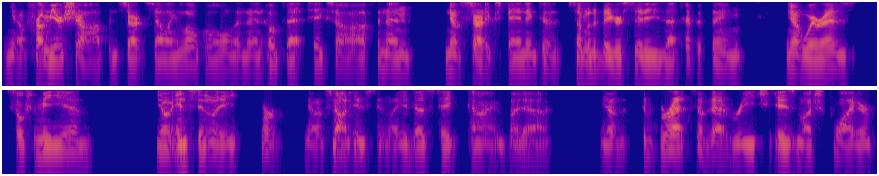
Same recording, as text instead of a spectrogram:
you know, from your shop and start selling local and then hope that takes off. And then you know start expanding to some of the bigger cities that type of thing you know whereas social media you know instantly or you know it's not instantly it does take time but uh you know the breadth of that reach is much wider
